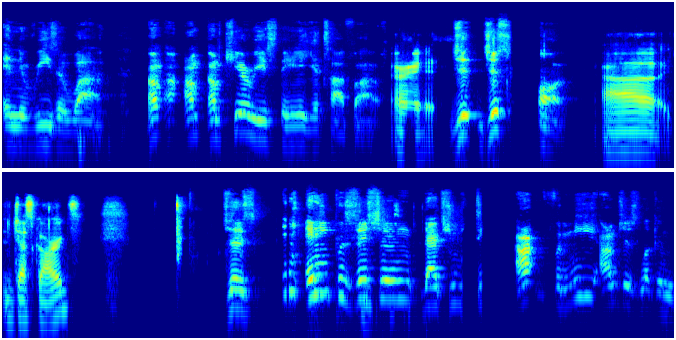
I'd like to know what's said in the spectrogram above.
and the reason why? I'm I'm, I'm curious to hear your top five. All right. Just just far. Uh, just guards. just any, position that you see. I, for me, I'm just looking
